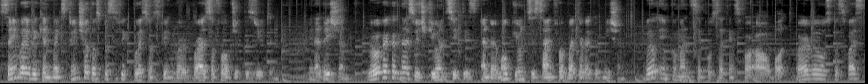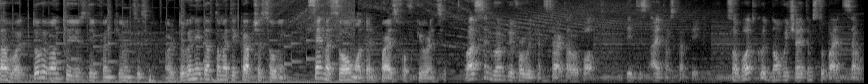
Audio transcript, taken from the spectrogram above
Same way we can make screenshot of specific place on screen where price of object is written. In addition, we will recognize which currency it is and remove currency sign for better recognition. We'll implement simple settings for our bot, where we will specify stuff like do we want to use different currencies or do we need automatic CAPTCHA solving, same as slow mode and price of currency. Last thing left before we can start our bot, it is items config. So bot could know which items to buy and sell.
